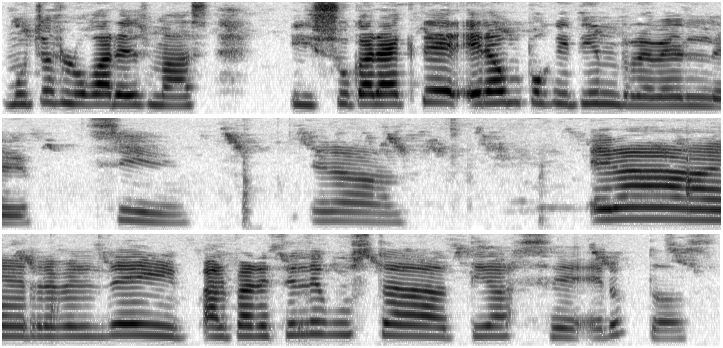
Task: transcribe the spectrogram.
muchos lugares más. Y su carácter era un poquitín rebelde. Sí, era, era eh, rebelde y al parecer le gusta tirarse eructos.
